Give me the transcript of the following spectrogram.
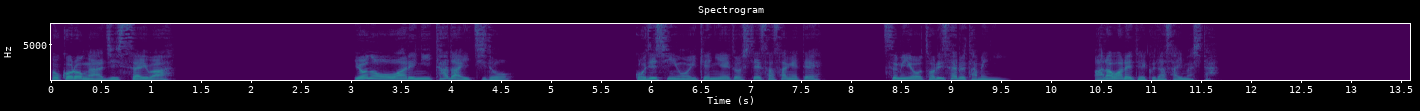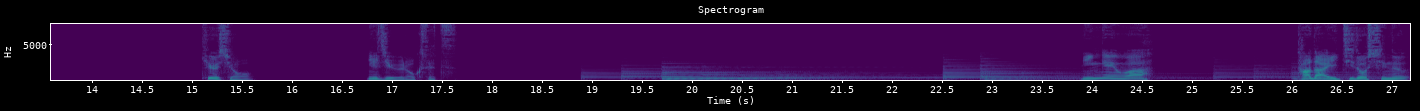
ところが実際は世の終わりにただ一度ご自身を生贄として捧げて罪を取り去るために現れてくださいました。九章二十六節人間はただ一度死ぬ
